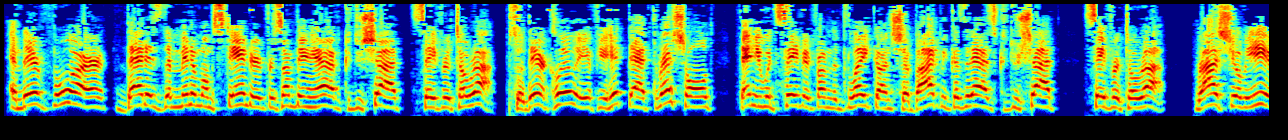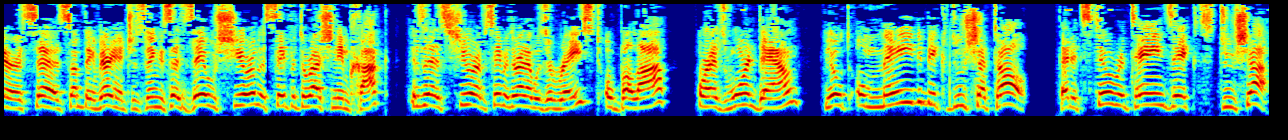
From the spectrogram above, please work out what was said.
and therefore that is the minimum standard for something to have kedushat sefer Torah. So there, clearly, if you hit that threshold, then you would save it from the delay on Shabbat because it has kedushat sefer Torah. Rashi over here says something very interesting. He says, Zeu shir le sefer Torah shenimchak. This is a shir of sefer Torah that was erased, or bala, or has worn down. Yot omeid b'kedushato. That it still retains its kedusha.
